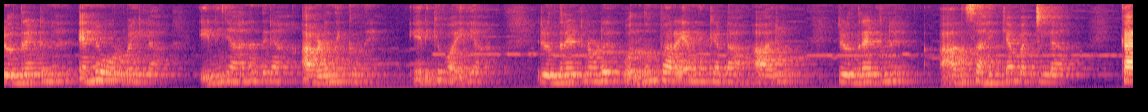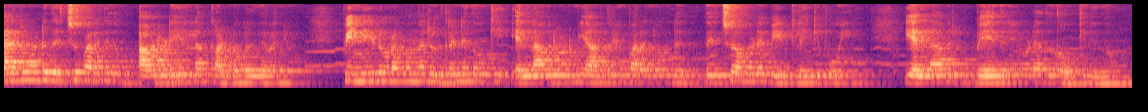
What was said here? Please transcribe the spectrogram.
രുദ്രേട്ടന് എന്നെ ഓർമ്മയില്ല. ഇനി ഞാനെന്തിനാ അവിടെ നിൽക്കുന്നേ? എനിക്ക് വയ്യ. രുദ്രേട്ടനോട് ഒന്നും പറയാൻ നിൽക്കണ്ട ആരും. രുദ്രേട്ടന് അത് സഹിക്കാൻ പറ്റില്ല. കരഞ്ഞുകൊണ്ട് ദച്ചു പറഞ്ഞതും അവരുടെ എല്ലാം കണ്ണുകൾ നിറഞ്ഞു. പിന്നീട് ഉറങ്ങുന്ന രുദ്രനെ നോക്കി എല്ലാവരോടും യാത്രയും പറഞ്ഞുകൊണ്ട് ദച്ചു അവരുടെ വീട്ടിലേക്ക് പോയി. എല്ലാവരും വേദനയോടെ അത് നോക്കി നിന്നു.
